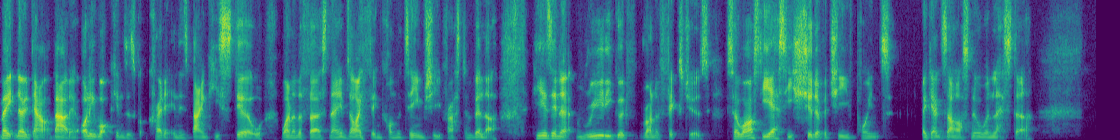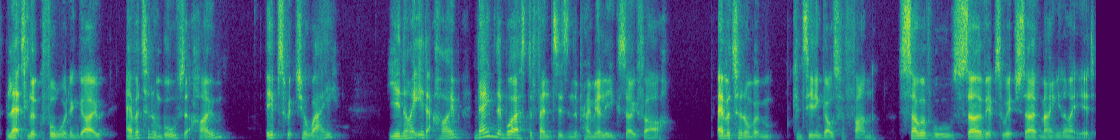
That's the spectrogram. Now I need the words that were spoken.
Make no doubt about it. Ollie Watkins has got credit in his bank. He's still one of the first names, I think, on the team sheet for Aston Villa. He is in a really good run of fixtures. So, whilst, yes, he should have achieved points against Arsenal and Leicester, let's look forward and go Everton and Wolves at home, Ipswich away, United at home. Name the worst defences in the Premier League so far. Everton are conceding goals for fun. So have Wolves, so have Ipswich, so have Man United.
